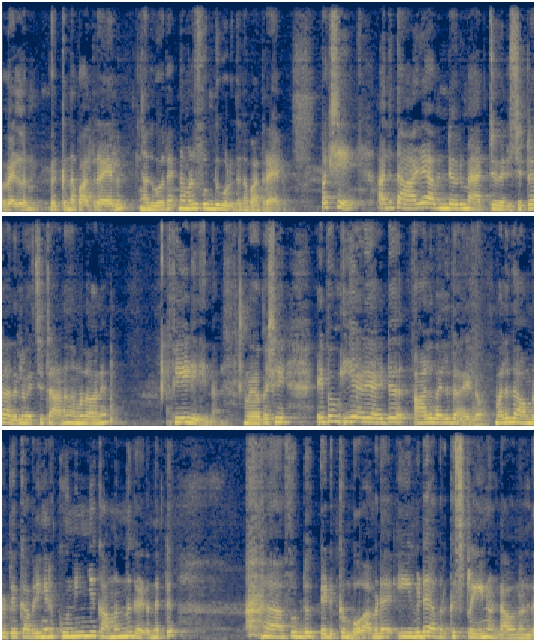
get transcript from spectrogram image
വെള്ളം വെക്കുന്ന പാത്രമായാലും അതുപോലെ നമ്മൾ ഫുഡ് കൊടുക്കുന്ന പാത്രമായാലും. പക്ഷേ അത് താഴെ അവന്റെ ഒരു മാറ്റ് വിരിച്ചിട്ട് അതിൽ വെച്ചിട്ടാണ് നമ്മൾ അവന് ഫീഡ് ചെയ്യുന്ന. പക്ഷേ ഇപ്പം ഈ ഇടയായിട്ട് ആൾ വലുതായല്ലോ. വലുതാവുമ്പോഴത്തേക്ക് അവരിങ്ങനെ കുനിഞ്ഞ് കമന്ന് കിടന്നിട്ട് ഫുഡ് എടുക്കുമ്പോൾ അവിടെ ഇവിടെ അവർക്ക് സ്ട്രെയിൻ ഉണ്ടാവുന്നുണ്ട്.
